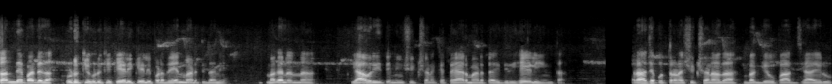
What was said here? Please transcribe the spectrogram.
ತಂದೆ ಪಡೆದ ಹುಡುಕಿ ಹುಡುಕಿ ಕೇಳಿ ಕೇಳಿ ಪಡೆದ ಏನ್ ಮಾಡ್ತಿದ್ದಾನೆ? ಮಗನನ್ನ ಯಾವ ರೀತಿ ನೀವು ಶಿಕ್ಷಣಕ್ಕೆ ತಯಾರು ಮಾಡ್ತಾ ಇದ್ದೀರಿ ಹೇಳಿ ಅಂತ. ರಾಜಪುತ್ರನ ಶಿಕ್ಷಣದ ಬಗ್ಗೆ ಉಪಾಧ್ಯಾಯರು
